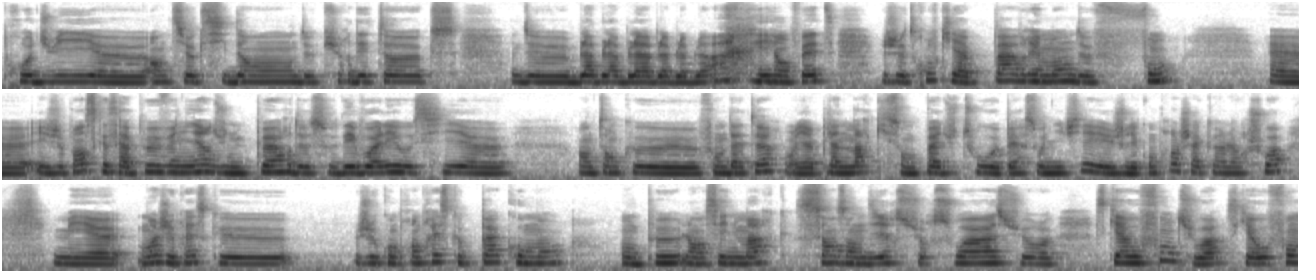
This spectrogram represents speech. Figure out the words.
produits antioxydants, de cure détox, de blablabla, blablabla. Et en fait, je trouve qu'il n'y a pas vraiment de fond. Euh, et je pense que ça peut venir d'une peur de se dévoiler aussi euh, en tant que fondateur. il y a plein de marques qui sont pas du tout euh, personnifiées et je les comprends, chacun leur choix. Mais moi, j'ai presque, je comprends presque pas comment on peut lancer une marque sans en dire sur soi, sur ce qu'il y a au fond, tu vois, ce qu'il y a au fond,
